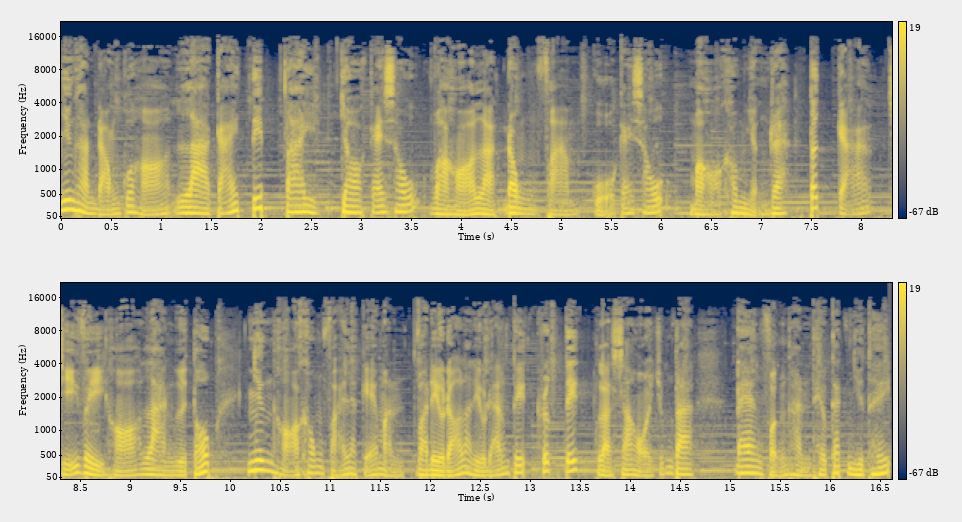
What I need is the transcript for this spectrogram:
nhưng hành động của họ là cái tiếp tay cho cái xấu và họ là đồng phạm của cái xấu mà họ không nhận ra. Tất cả chỉ vì họ là người tốt, nhưng họ không phải là kẻ mạnh. Và điều đó là điều đáng tiếc, rất tiếc là xã hội chúng ta đang vận hành theo cách như thế.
